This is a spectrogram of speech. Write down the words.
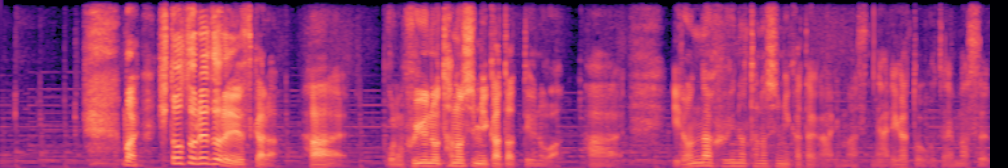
まあ人それぞれですから。はい。この冬の楽しみ方っていうのは。はい。いろんな冬の楽しみ方がありますね。ありがとうございます。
